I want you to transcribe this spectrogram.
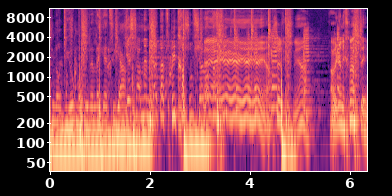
צינור ביוב מוביל אל היציאה. יש שם עמדת תצפית, חשוב שלא היי, היי, היי, היי, היי, אח שלי, שנייה. הרגע נכנסתי.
